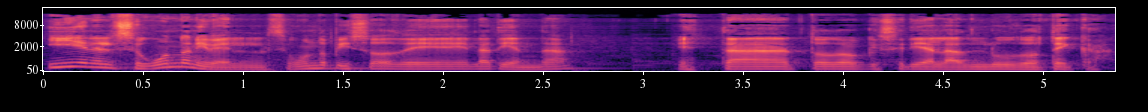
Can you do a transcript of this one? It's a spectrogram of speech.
Y en el segundo nivel, en el segundo piso de la tienda, está todo lo que sería la ludoteca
